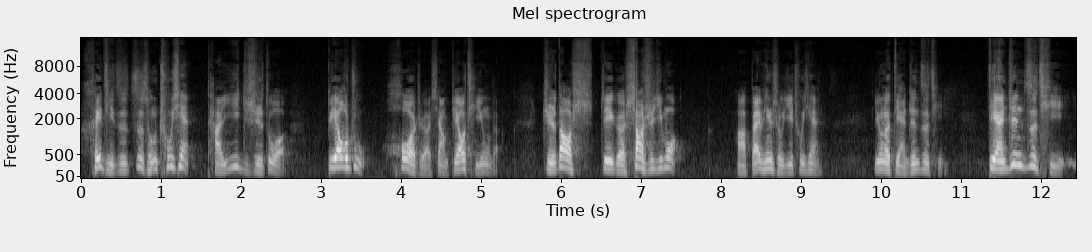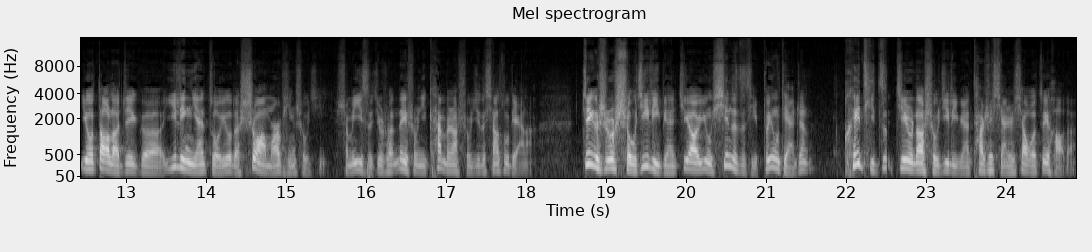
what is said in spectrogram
黑体字自从出现，它一直是做标注或者像标题用的，直到这个上世纪末，啊，白屏手机出现，用了点阵字体，点阵字体又到了这个一零年左右的视网膜屏手机，什么意思？就是说那时候你看不上手机的像素点了，这个时候手机里边就要用新的字体，不用点阵。黑体字进入到手机里边，它是显示效果最好的。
